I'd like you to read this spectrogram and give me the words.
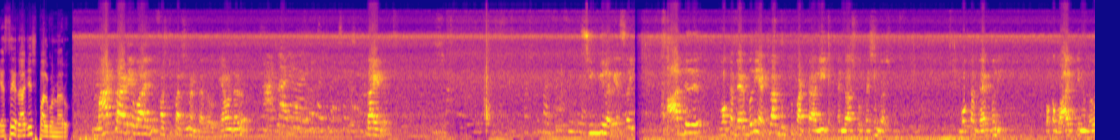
ఎస్ఐ రాజేష్ పాల్గొన్నారు. మాట్లాడే వారిని ఫస్ట్ పర్సన్ అంటారు. ఏమంటారు? రాయండి. సింగులర్ ఎస్ఐ ఆర్డర్ ఒక వెర్బుని ఎట్లా గుర్తుపట్టాలి అని రాసుకో ప్రశ్న రాసుకో. ఒక వెర్బుని ఒక వాక్యంలో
